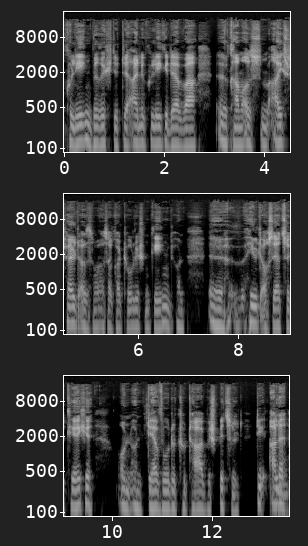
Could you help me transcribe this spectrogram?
Kollegen berichtet. Der eine Kollege, der war, äh, kam aus dem Eichsfeld, also aus der katholischen Gegend und äh, hielt auch sehr zur Kirche und, und der wurde total bespitzelt. Die alle mhm.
